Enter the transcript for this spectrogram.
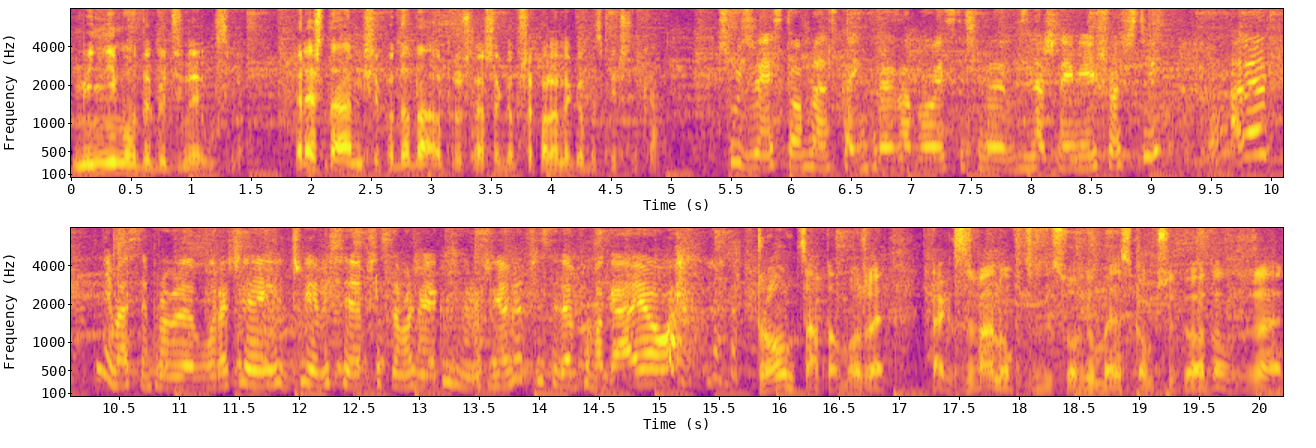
minimum do godziny 8. Reszta mi się podoba, oprócz naszego przepalonego bezpiecznika. Czuć, że jest to męska impreza, bo jesteśmy w znacznej mniejszości, ale nie ma z tym problemu. Raczej czujemy się przez to może jakoś wyróżnione, wszyscy nam pomagają. Trąca to może tak zwaną w cudzysłowie męską przygodą, że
